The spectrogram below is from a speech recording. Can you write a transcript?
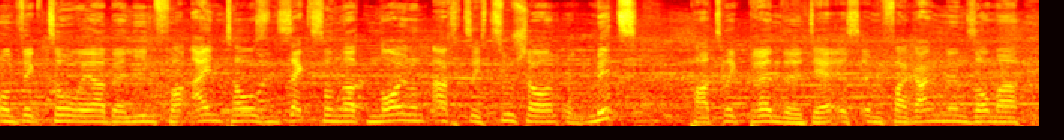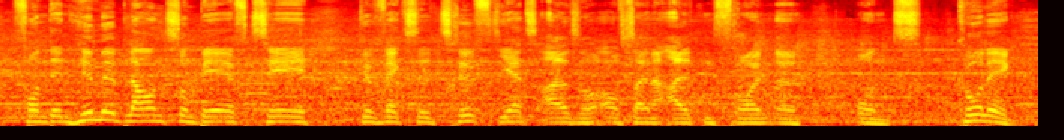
und Viktoria Berlin vor 1689 Zuschauern und mit Patrick Brendel. Der ist im vergangenen Sommer von den Himmelblauen zum BFC gewechselt. Trifft jetzt also auf seine alten Freunde und Kollegen.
